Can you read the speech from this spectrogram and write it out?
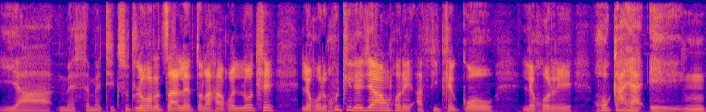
ya mathematics. O tlile gore tsaya leeto la gagwe lotlhe le gore go tlile jang gore a fitlhe koo le gore go kaya eng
